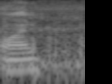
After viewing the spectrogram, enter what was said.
one.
